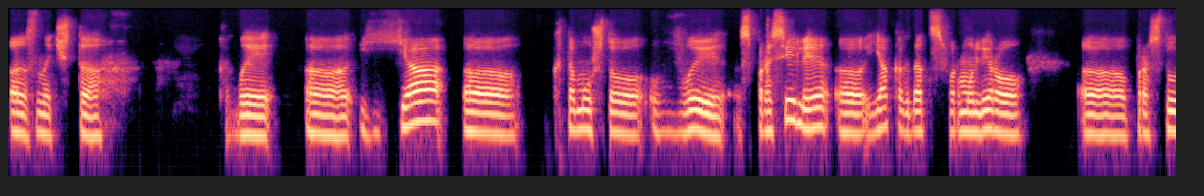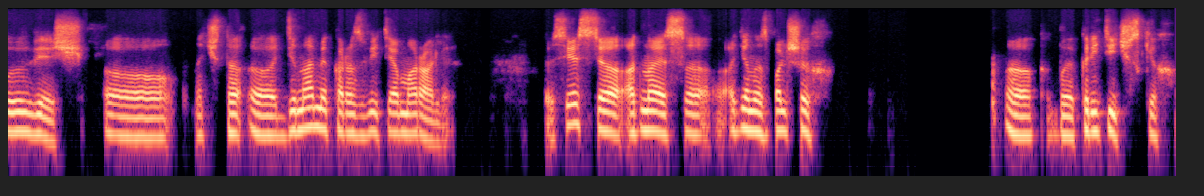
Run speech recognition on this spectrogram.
а, Значит, э, как бы э, я э, к тому, что вы спросили, э, я когда-то сформулировал э, простую вещь. Э, Значит, динамика развития морали. То есть есть одна из, один из больших как бы критических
